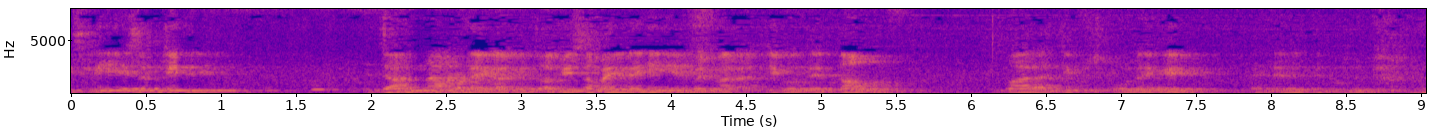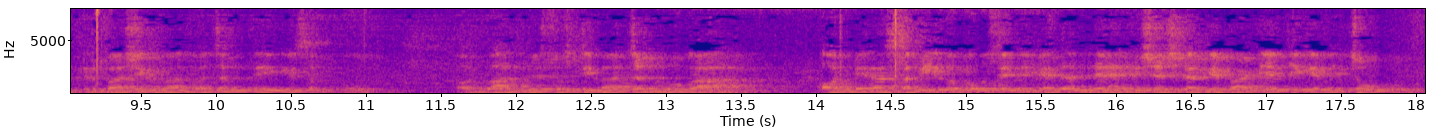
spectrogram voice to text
इसलिए ये सब चीज़ जानना पड़ेगा कि तो अभी समय नहीं है, मैं महाराज जी को देता हूँ। महाराज जी कुछ बोलेंगे। कृपा आशीर्वाद वचन देंगे सबको। और बाद में सुस्ती वाचन होगा। और मेरा सभी लोगों से निवेदन है, विशेष करके भाटिया जी के बच्चों को।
